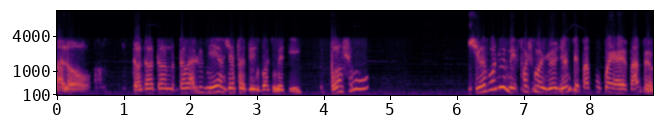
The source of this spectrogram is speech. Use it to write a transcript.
Alors, dans, dans, dans, dans la lumière, j'ai entendu une voix qui me dit Bonjour. J'ai répondu, mais franchement, je, ne sais pas pourquoi il n'avait pas peur.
